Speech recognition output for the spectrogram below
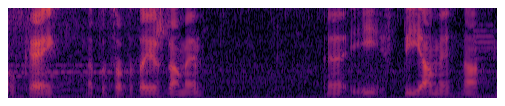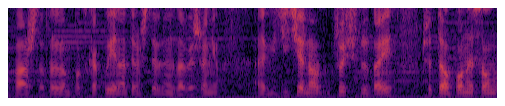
Okej, no to co, to zajeżdżamy. Yy, I wpijamy na warsztat. On podskakuje na tym sztywnym zawieszeniu. Ale widzicie, no czuć tutaj, że te opony są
